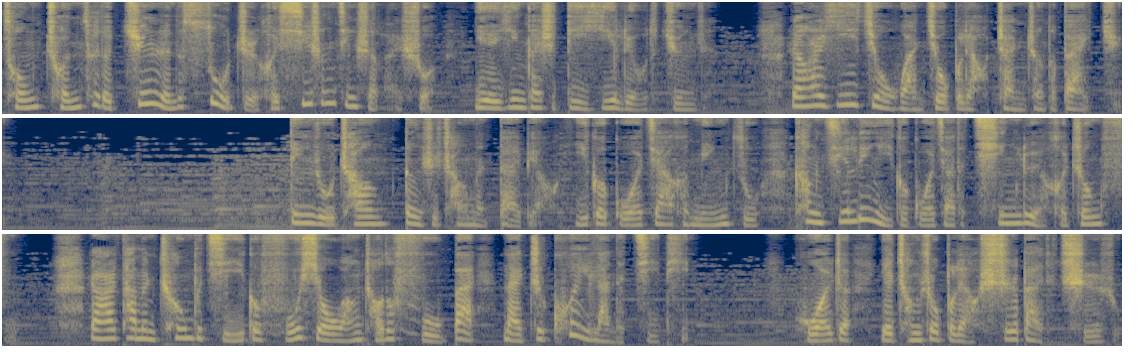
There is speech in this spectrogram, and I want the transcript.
从纯粹的军人的素质和牺牲精神来说，也应该是第一流的军人。然而，依旧挽救不了战争的败局。丁汝昌、邓世昌们代表一个国家和民族抗击另一个国家的侵略和征服，然而他们撑不起一个腐朽王朝的腐败乃至溃烂的机体，活着也承受不了失败的耻辱。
